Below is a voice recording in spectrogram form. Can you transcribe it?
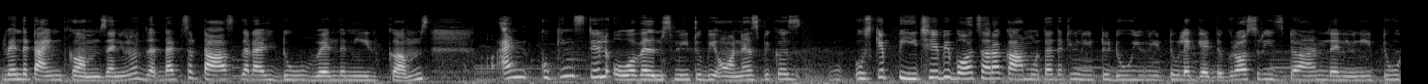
when the time comes and you know that that's a task that I'll do when the need comes and cooking still overwhelms me to be honest because उसके पीछे भी बहुत सारा काम होता है that you need to do you need to like get the groceries done then you need to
